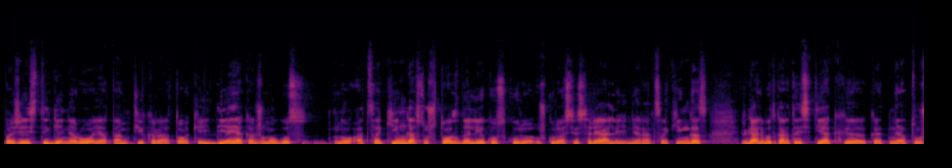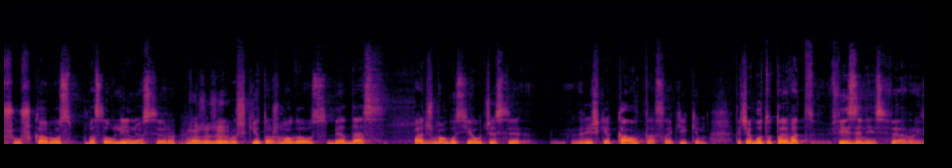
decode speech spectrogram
pažeisti generuoja tam tikrą tokią idėją, kad žmogus nu, atsakingas už tuos dalykus, kurio, už kuriuos jis realiai nėra atsakingas. Ir gali būti kartais tiek, kad net už, už karus pasaulinius ir, nu, žodžiu. ir už kito žmogaus bėdas pats žmogus jaučiasi, reiškia, kaltas, sakykim. Tai čia būtų toj vat fiziniai sferoj,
